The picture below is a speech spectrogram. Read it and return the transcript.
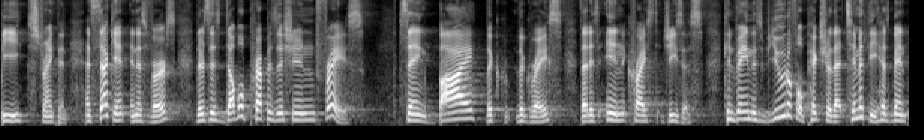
Be strengthened. And second, in this verse, there's this double preposition phrase saying, by the, the grace that is in Christ Jesus, conveying this beautiful picture that Timothy has been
